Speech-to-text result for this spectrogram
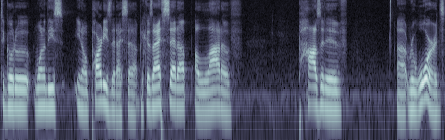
to go to one of these you know parties that i set up because i set up a lot of positive uh, rewards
